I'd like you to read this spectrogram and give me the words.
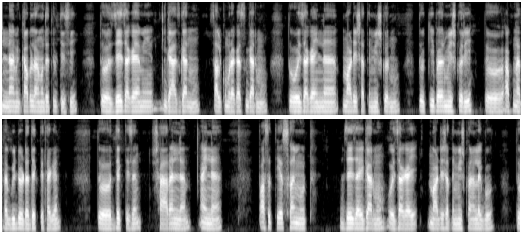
এনে আমি গাবলার মধ্যে তুলতেছি। তো যে জায়গায় আমি গাছ গাড়মু চাল কুমড়া গাছ গাড়মু। তো ওই জায়গায় না মাটির সাথে মিশ করমু। তো কীভাবে মিশ করি? তো আপনারা ভিডিওটা দেখতে থাকেন। তো দেখতেছেন, সার আনলাম, আইনা পাঁচের থেকে ছয় মুঠ যে জায়গায় গাড়মু, ওই জায়গায় মাটির সাথে মিশ করা লাগবো। তো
